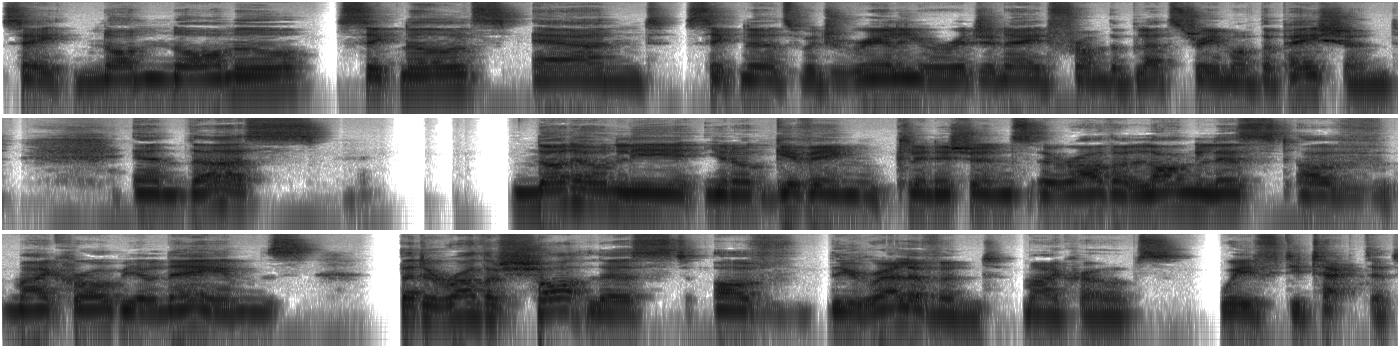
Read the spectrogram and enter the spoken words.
say, non normal signals and signals which really originate from the bloodstream of the patient. And thus, not only you know giving clinicians a rather long list of microbial names but a rather short list of the relevant microbes we've detected.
